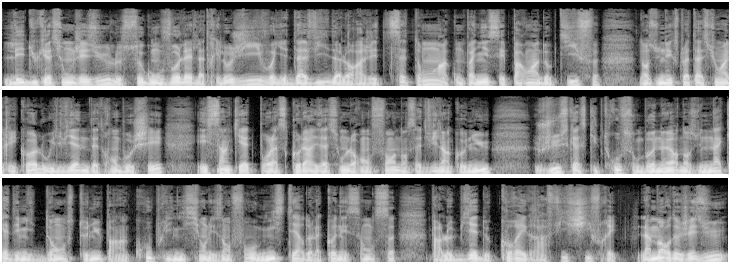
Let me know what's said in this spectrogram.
L'éducation de Jésus, le second volet de la trilogie, voyait David, alors âgé de 7 ans, accompagner ses parents adoptifs dans une exploitation agricole où ils viennent d'être embauchés et s'inquiètent pour la scolarisation de leur enfant dans cette ville inconnue jusqu'à ce qu'ils trouve son bonheur dans une académie de danse tenue par un couple initiant les enfants au mystère de la connaissance par le biais de chorégraphies chiffrées. La mort de Jésus,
